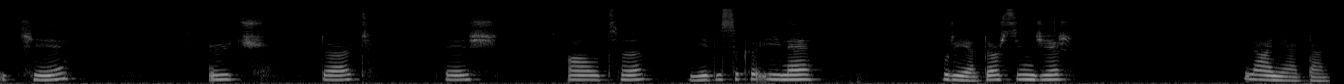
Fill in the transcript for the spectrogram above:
2 3 4 5 6 7 sıkı iğne. Buraya 4 zincir. Yine aynı yerden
